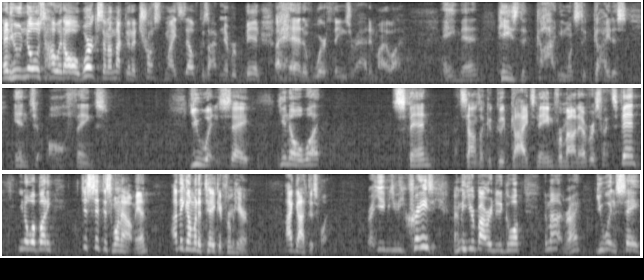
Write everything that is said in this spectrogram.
and who knows how it all works. And I'm not going to trust myself because I've never been ahead of where things are at in my life. Amen. He's the God, He wants to guide us into all things. You wouldn't say, you know what, Sven, that sounds like a good guide's name for Mount Everest, right? Sven, you know what, buddy? Just sit this one out, man. I think I'm going to take it from here. I got this one. Right? You, would be crazy. I mean, you're about ready to go up the mountain, right? You wouldn't say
